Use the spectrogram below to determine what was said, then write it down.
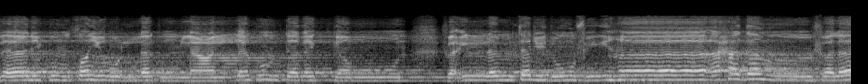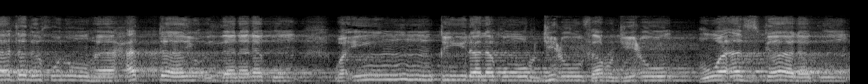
ذلكم خير لكم لعلكم تذكرون. فإن لم تجدوا فيها أحدا فلا تدخلوها حتى يؤذن لكم. وإن قيل لكم ارجعوا فارجعوا هو أزكى لكم.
